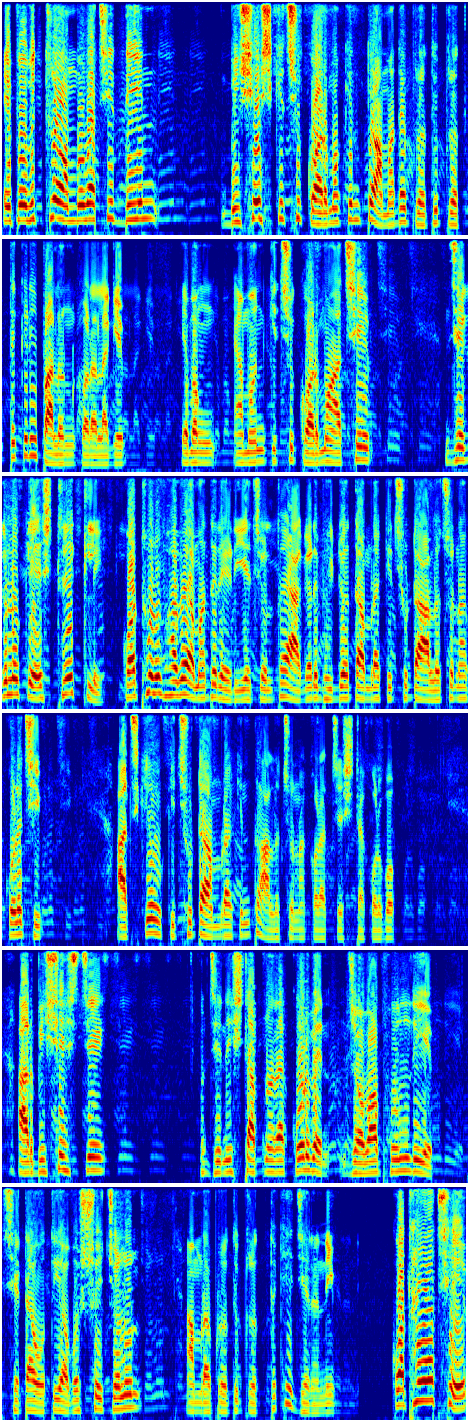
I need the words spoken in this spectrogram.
এই পবিত্র অম্বুবাচীর দিন বিশেষ কিছু কর্ম কিন্তু আমাদের প্রতি প্রত্যেকেরই পালন করা লাগে এবং এমন কিছু কর্ম আছে যেগুলোকে স্ট্রিক্টলি কঠোরভাবে আমাদের এড়িয়ে চলতে হয়। আগের ভিডিওতে আমরা কিছুটা আলোচনা করেছি। আজকেও কিছুটা আমরা কিন্তু আলোচনা করার চেষ্টা করব। আর বিশেষ যে জিনিসটা আপনারা করবেন, জবা ফুল দিয়ে, সেটা অতি অবশ্যই চলুন, আমরা প্রতি প্রত্যেকেই জেনে নিই। কথায় আছে,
